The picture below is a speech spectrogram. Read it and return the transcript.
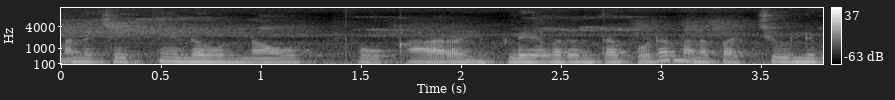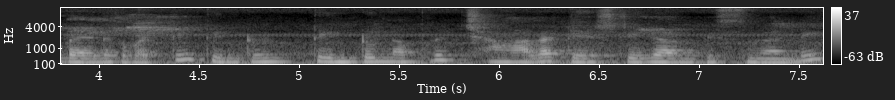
మన చట్నీలో ఉన్న ఉప్పు కారం ఫ్లేవర్ అంతా కూడా మన పచ్చి ఉల్లిపాయలకు బట్టి తింటు తింటున్నప్పుడు చాలా టేస్టీగా అనిపిస్తుందండి.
